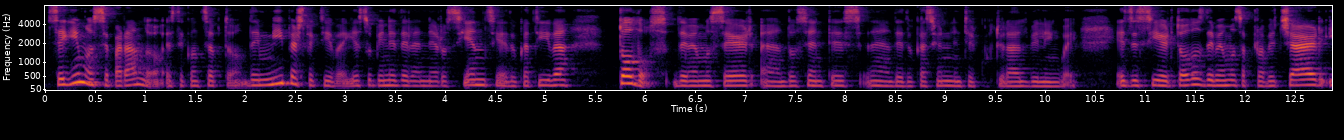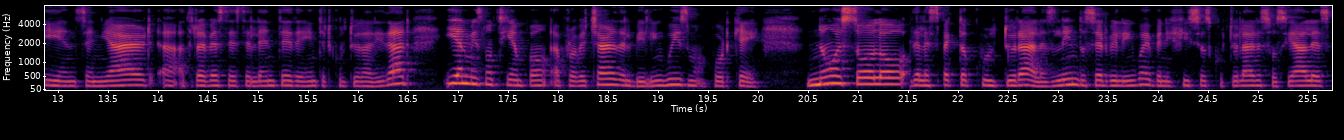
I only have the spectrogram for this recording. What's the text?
seguimos separando este concepto. De mi perspectiva, y esto viene de la neurociencia educativa, todos debemos ser eh, docentes eh, de educación intercultural bilingüe. Es decir, todos debemos aprovechar y enseñar eh, a través de este lente de interculturalidad y al mismo tiempo aprovechar del bilingüismo. porque No es solo del aspecto cultural, es lindo ser bilingüe, beneficios culturales, sociales,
